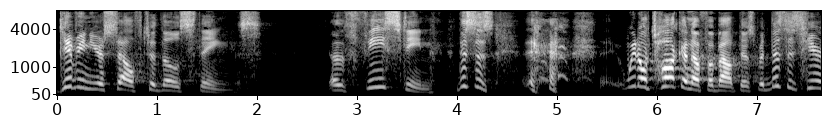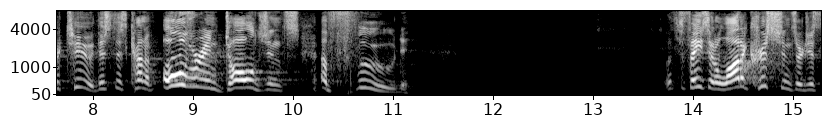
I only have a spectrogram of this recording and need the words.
giving yourself to those things. Uh, feasting, this is, we don't talk enough about this, but this is here too. This this kind of overindulgence of food. Let's face it, a lot of Christians are just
